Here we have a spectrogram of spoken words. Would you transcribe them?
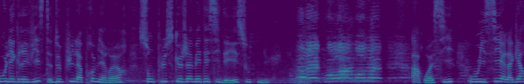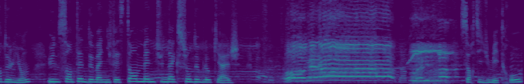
où les grévistes, depuis la première heure, sont plus que jamais décidés et soutenus. À Roissy, ou ici à la gare de Lyon, une centaine de manifestants mènent une action de blocage. Sortis du métro,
